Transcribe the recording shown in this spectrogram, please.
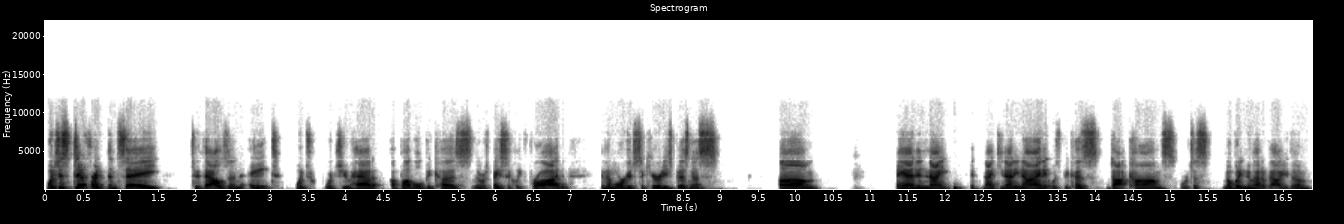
which is different than say 2008 which which you had a bubble because there was basically fraud in the mortgage securities business. Um, and in, ni- in 1999, it was because dot coms were just nobody knew how to value them.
